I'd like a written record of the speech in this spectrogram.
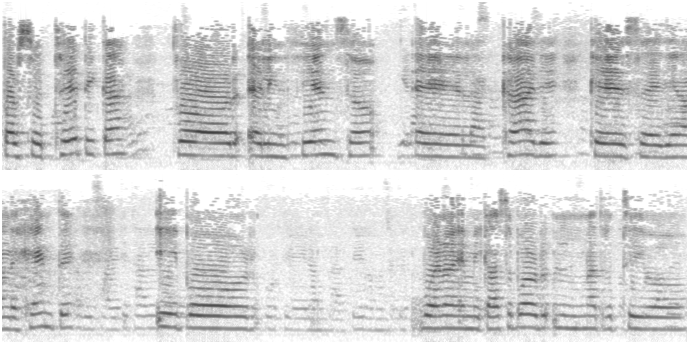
por su estética, por el incienso, eh, las calles que se llenan de gente y por, bueno, en mi caso por un atractivo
